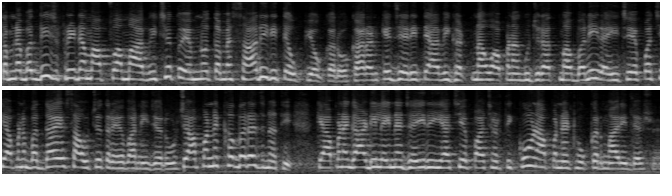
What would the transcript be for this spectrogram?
તમને બધી જ ફ્રીડમ આપવામાં આવી છે, તો એમનો તમે સારી રીતે ઉપયોગ કરો. કારણ કે જે રીતે આવી ઘટનાઓ આપણા ગુજરાતમાં બની રહી છે પછી આપણે બધાએ સાવચેત રહેવાની જરૂર છે. આપણને ખબર જ નથી કે આપણે ગાડી લઈને જઈ રહ્યા છીએ, પાછળથી કોણ આપણને ઠોકર મારી દેશે?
